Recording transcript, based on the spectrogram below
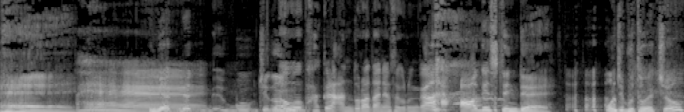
Hey. Hey. 몇, 몇, 뭐, 지금. 너무 밖을 안 돌아다녀서 그런가? 아, 아거스트인데. 언제부터 했죠?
